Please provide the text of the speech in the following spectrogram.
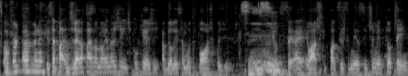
Desconfortável, né? Isso é, já era paranoia na gente, porque a, violência é muito forte com a gente. Sim, sim. Eu, eu acho que pode ser esse mesmo sentimento que eu tenho.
